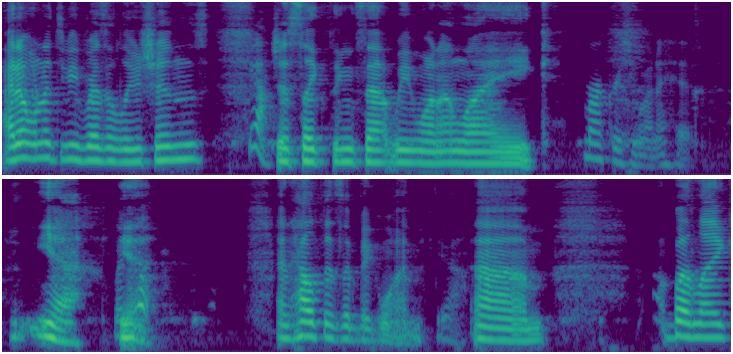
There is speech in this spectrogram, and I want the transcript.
I don't want it to be resolutions, yeah, just like things that we want to like. markers you want to hit. Yeah, Like yeah, what? and health is a big one. Yeah. Um, but like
